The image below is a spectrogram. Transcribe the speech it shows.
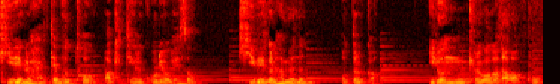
기획을 할 때부터 마케팅을 고려해서 기획을 하면은 어떨까? 이런 결과가 나왔고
